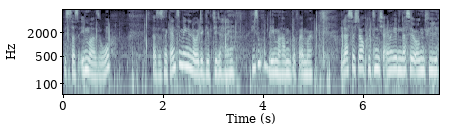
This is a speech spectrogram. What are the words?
ist das immer so. Dass es eine ganze Menge Leute gibt, die da dann Riesenprobleme haben mit auf einmal. Und lasst euch da auch bitte nicht einreden, dass ihr irgendwie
